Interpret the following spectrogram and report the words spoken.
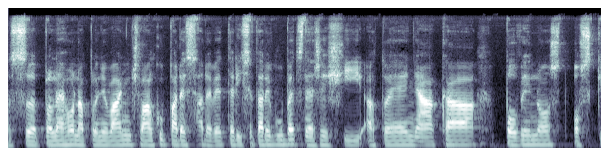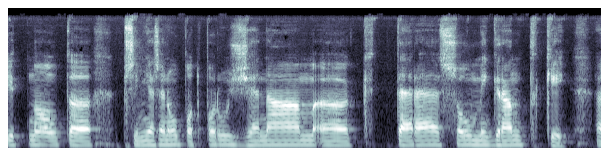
z plného naplňování článku 59, který se tady vůbec neřeší a to je nějaká povinnost poskytnout přiměřenou podporu ženám, uh, které jsou migrantky eh,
